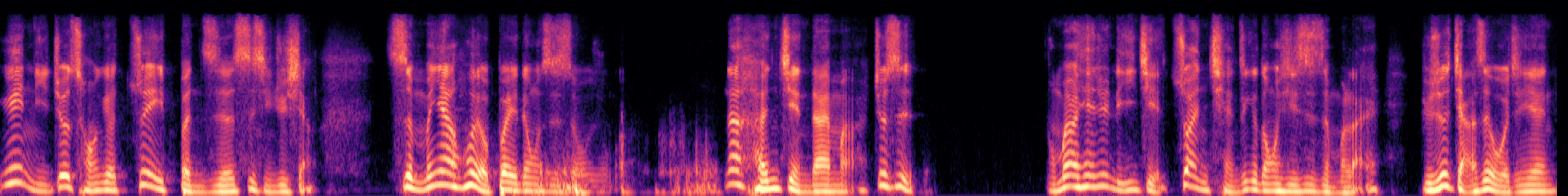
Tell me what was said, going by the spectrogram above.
因为你就从一个最本质的事情去想，怎么样会有被动式收入嘛？那很简单嘛，就是我们要先去理解赚钱这个东西是怎么来。比如说，假设我今天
